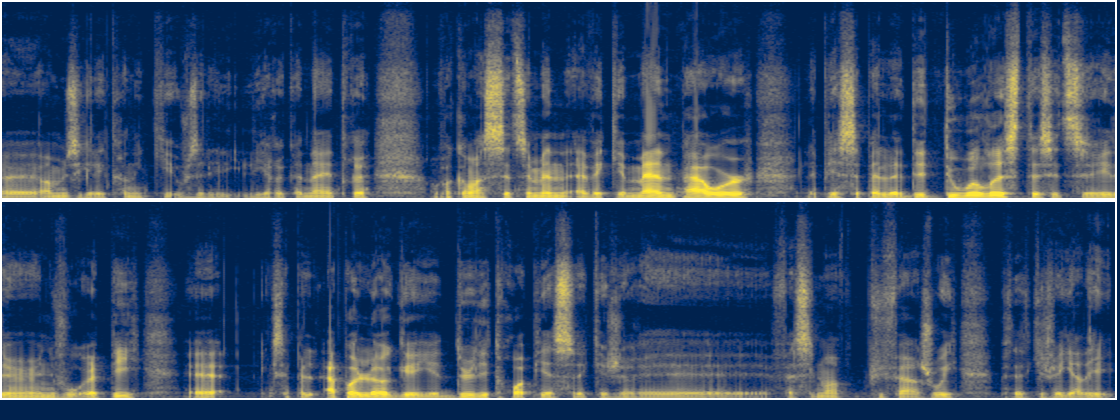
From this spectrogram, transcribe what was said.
en musique électronique, vous allez les reconnaître. On va commencer cette semaine avec Manpower. La pièce s'appelle The Dualist, c'est tiré d'un nouveau EP qui s'appelle Apologue. Il y a deux des trois pièces que j'aurais facilement pu faire jouer. Peut-être que je vais garder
